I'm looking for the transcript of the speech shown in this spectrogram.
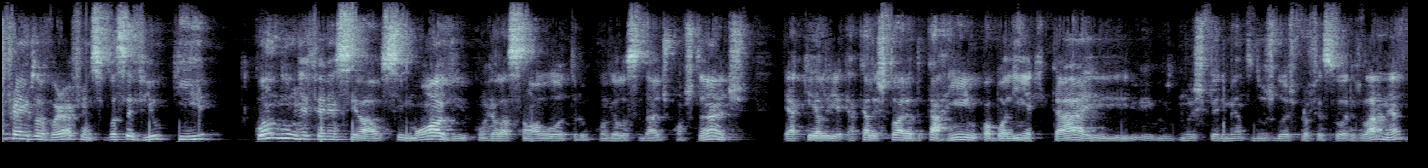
Frames of Reference, você viu que quando um referencial se move com relação ao outro com velocidade constante, é aquele, aquela história do carrinho com a bolinha que cai e, no experimento dos dois professores lá, né?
